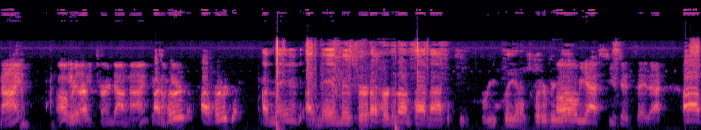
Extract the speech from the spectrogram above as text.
Nine? Oh, Yeah. really? He turned down nine. I heard, here? I heard, I may, I may have misheard. I heard it on Pat McAfee briefly in a Twitter video. Oh yes, you did say that. Um,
